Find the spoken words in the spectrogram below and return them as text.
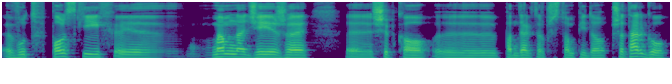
wód polskich. E, Mam nadzieję, że e, szybko e, pan dyrektor przystąpi do przetargu.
